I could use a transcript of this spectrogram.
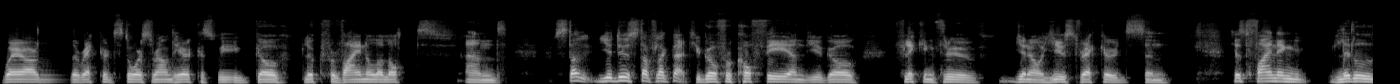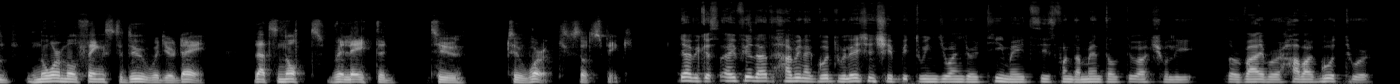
where are the record stores around here? Because we go look for vinyl a lot and stuff. You do stuff like that. You go for coffee and you go flicking through, you know, used records and just finding little normal things to do with your day that's not related to to work, so to speak. Yeah, because I feel that having a good relationship between you and your teammates is fundamental to actually survive or have a good tour.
